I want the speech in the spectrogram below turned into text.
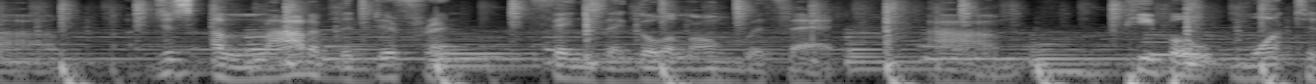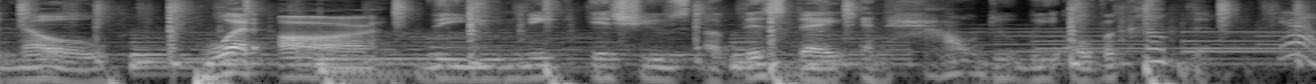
um, just a lot of the different things that go along with that. Um, people want to know what are the unique issues of this day and how do we overcome them. Yeah.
